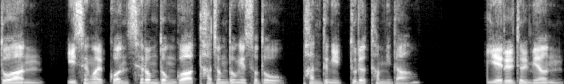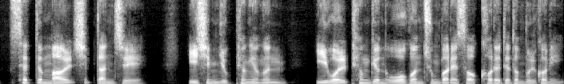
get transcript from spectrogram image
또한 이생활권 세롬동과 다정동에서도 반등이 뚜렷합니다. 예를 들면 새뜸마을 10단지 26평형은 2월 평균 5억 원 중반에서 거래되던 물건이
